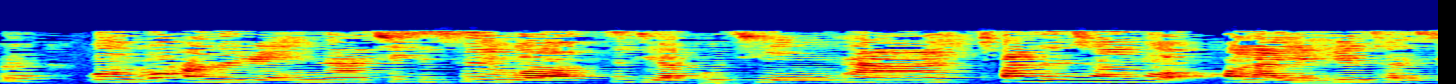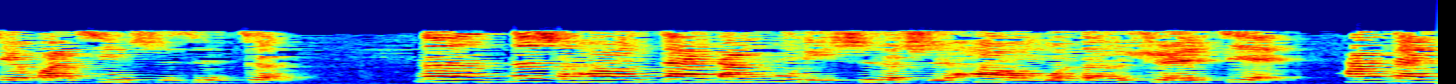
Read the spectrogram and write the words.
嗯我入行的原因呢，其实是我自己的父亲他发生车祸，后来演变成血管性失智症。那那时候在当护理师的时候，我的学姐她在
